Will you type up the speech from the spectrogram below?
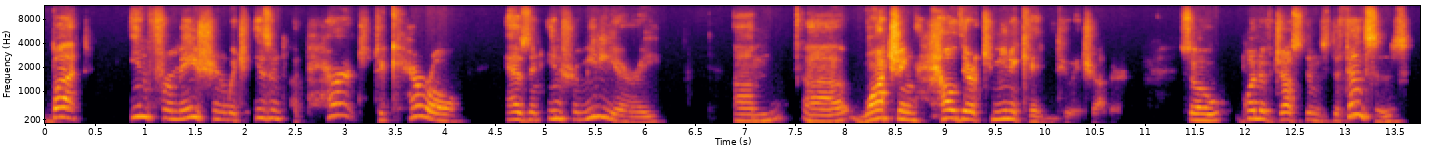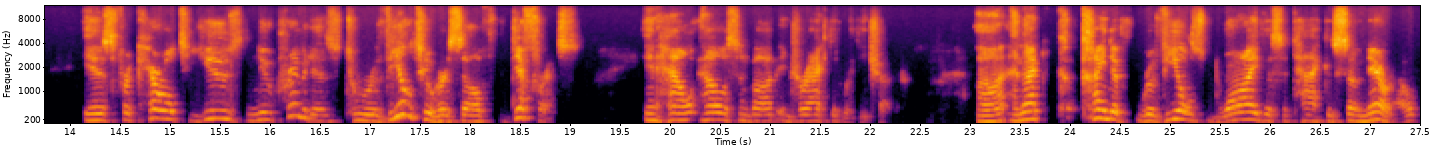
but information which isn't apparent to Carol as an intermediary um, uh, watching how they're communicating to each other. So one of Justin's defenses is for Carol to use new primitives to reveal to herself difference in how Alice and Bob interacted with each other. Uh, and that kind of reveals why this attack is so narrow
